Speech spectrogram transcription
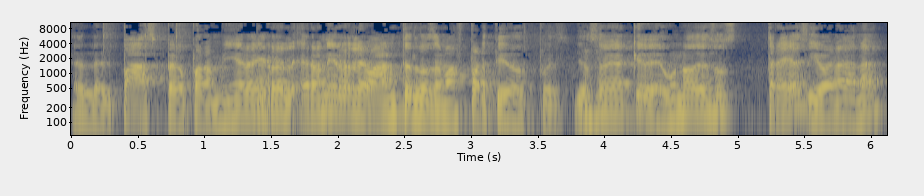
el del PAS, pero para mí era irrele- eran irrelevantes los demás partidos, pues. Yo sabía que de uno de esos tres iban a ganar.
